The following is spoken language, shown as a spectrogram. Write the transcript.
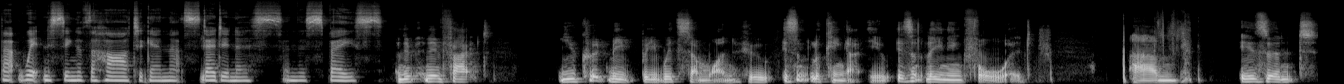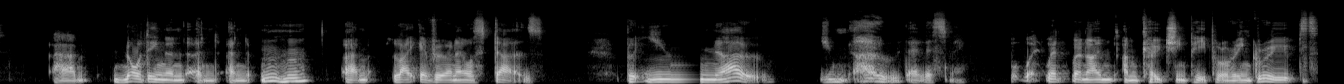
that witnessing of the heart again that steadiness and the space and in, and in fact you could be, be with someone who isn't looking at you isn't leaning forward um, isn't um, nodding and, and, and mm-hmm, um, like everyone else does, but you know, you know they're listening. When, when I'm, I'm coaching people or in groups,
